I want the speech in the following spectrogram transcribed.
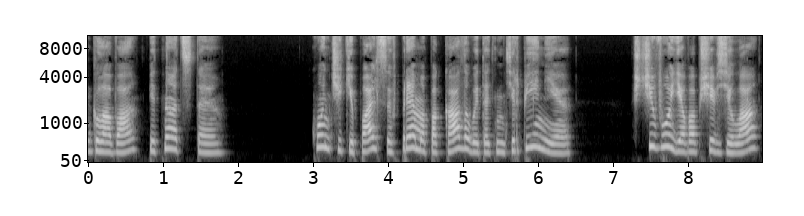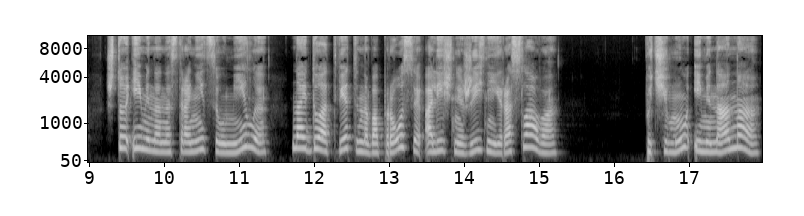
Глава 15. Кончики пальцев прямо покалывает от нетерпения. С чего я вообще взяла, что именно на странице у Милы найду ответы на вопросы о личной жизни Ярослава? Почему именно она?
